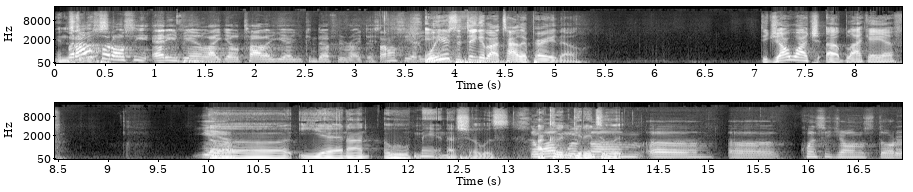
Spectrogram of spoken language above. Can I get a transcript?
in the But I studios. also don't see Eddie being like, "Yo, Tyler, yeah, you can definitely write this." I don't see Eddie. well, here's the thing about Tyler Perry, though. Did y'all watch uh, Black AF? Yeah. Uh, yeah, and I, oh man, that show was. The I couldn't with, get into it. um, Uh, uh, Quincy Jones' daughter.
